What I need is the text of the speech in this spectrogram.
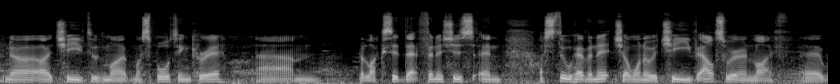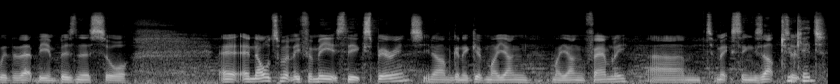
You know, I achieved with my, my sporting career. Um, but like I said, that finishes, and I still have an itch I want to achieve elsewhere in life, uh, whether that be in business or. And ultimately, for me, it's the experience. You know, I'm going to give my young my young family um, to mix things up. Two to- kids?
